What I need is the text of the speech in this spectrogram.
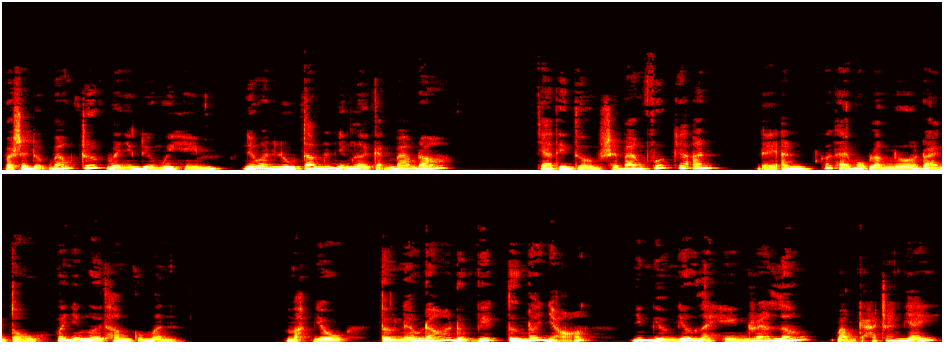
và sẽ được báo trước về những điều nguy hiểm nếu anh lưu tâm đến những lời cảnh báo đó. Cha Thiên Thượng sẽ ban phước cho anh để anh có thể một lần nữa đoàn tụ với những người thân của mình. Mặc dù từ nếu đó được viết tương đối nhỏ, nhưng dường như lại hiện ra lớn bằng cả trang giấy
